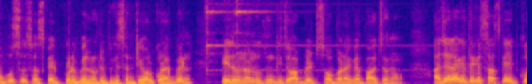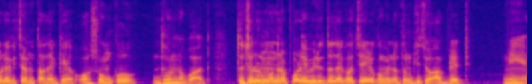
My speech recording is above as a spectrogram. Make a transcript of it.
অবশ্যই সাবস্ক্রাইব করে বেল নোটিফিকেশনটি অল করে রাখবেন। এই ধরনের নতুন কিছু আপডেট সবার আগে পাওয়ার জন্য। আর যারা আগে থেকে সাবস্ক্রাইব করে রেখেছেন, তাদেরকে অসংখ্য ধন্যবাদ। তো চলুন বন্ধুরা পরে ভিডিওতে দেখা হচ্ছে এরকমই নতুন কিছু আপডেট নিয়ে।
